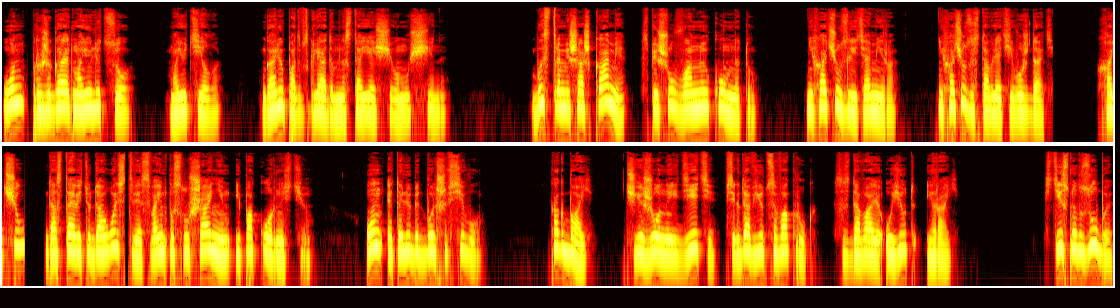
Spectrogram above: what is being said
Он прожигает мое лицо, мое тело. Горю под взглядом настоящего мужчины. Быстрыми шажками спешу в ванную комнату. Не хочу злить Амира, не хочу заставлять его ждать. Хочу доставить удовольствие своим послушанием и покорностью. Он это любит больше всего. Как бай, чьи жены и дети всегда вьются вокруг, создавая уют и рай. Стиснув зубы,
